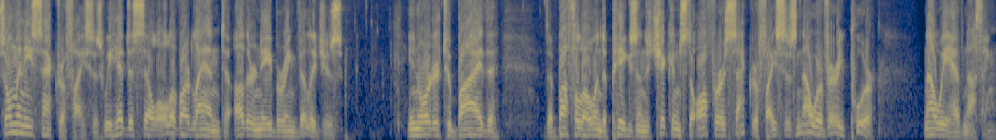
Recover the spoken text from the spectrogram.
So many sacrifices. We had to sell all of our land to other neighboring villages in order to buy the, the buffalo and the pigs and the chickens to offer as sacrifices. Now we're very poor. Now we have nothing.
